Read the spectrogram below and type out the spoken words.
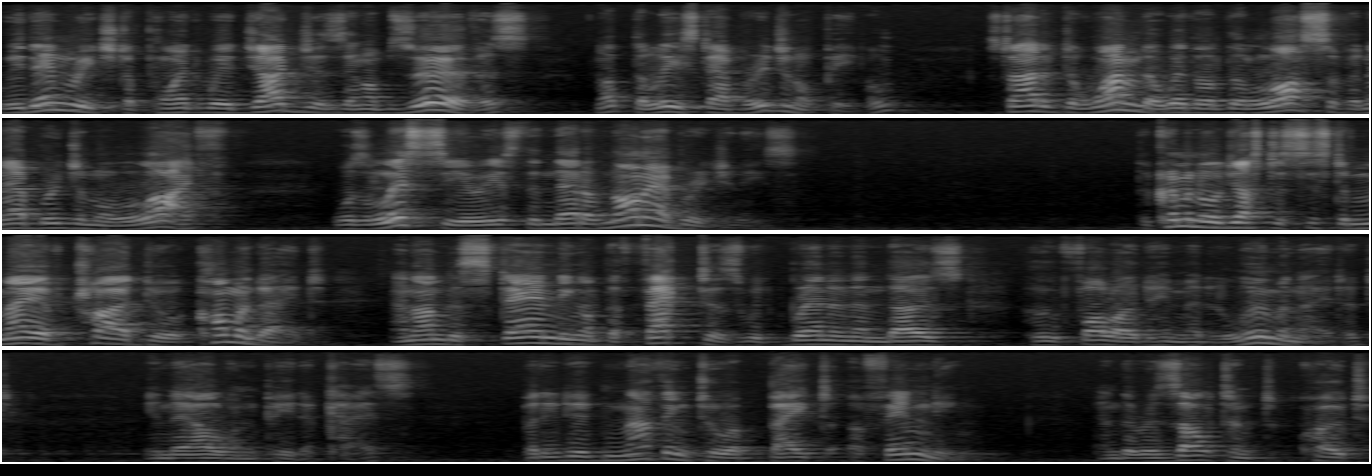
we then reached a point where judges and observers, not the least Aboriginal people, started to wonder whether the loss of an Aboriginal life was less serious than that of non-Aborigines. The criminal justice system may have tried to accommodate an understanding of the factors which Brennan and those who followed him had illuminated in the Alwyn Peter case, but it did nothing to abate offending and the resultant, quote,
